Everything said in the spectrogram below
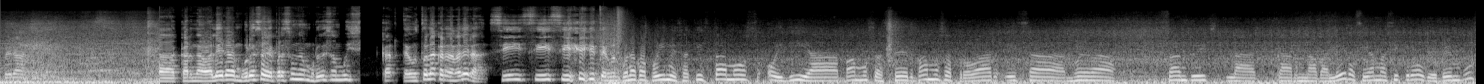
esperar. La carnavalera hamburguesa me parece una hamburguesa muy... ¿Te gustó la carnavalera? Sí, sí, sí. ¿Te gustó? Bueno capuines, aquí estamos hoy día, vamos a hacer, vamos a probar esa nueva sándwich, la carnavalera, se llama así creo, de Bembos,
